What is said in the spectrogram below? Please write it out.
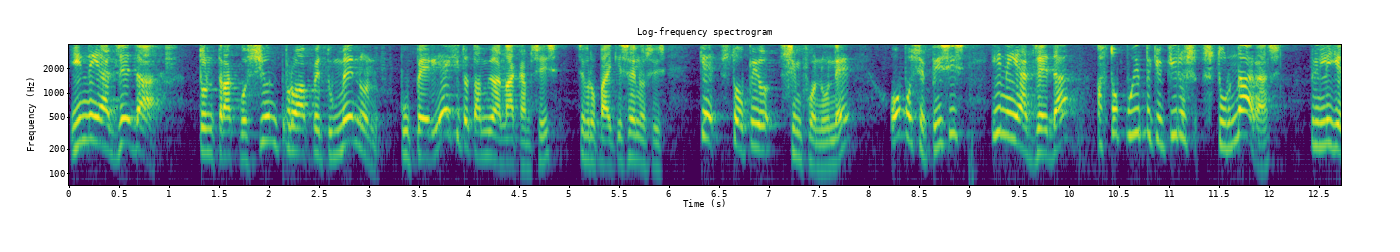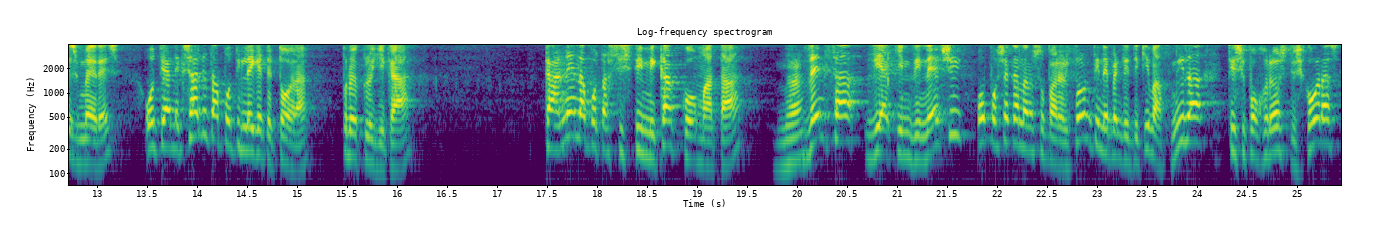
Είναι η ατζέντα των 300 προαπαιτουμένων που περιέχει το Ταμείο Ανάκαμψης της Ευρωπαϊκής Ένωσης και στο οποίο συμφωνούν. Όπως επίσης είναι η ατζέντα αυτό που είπε και ο κύριος Στουρνάρας πριν λίγες μέρες, ότι ανεξάρτητα από ό,τι λέγεται τώρα προεκλογικά, κανένα από τα συστημικά κόμματα ναι. δεν θα διακινδυνεύσει όπως έκαναν στο παρελθόν την επενδυτική βαθμίδα, τις υποχρεώσεις της χώρας,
